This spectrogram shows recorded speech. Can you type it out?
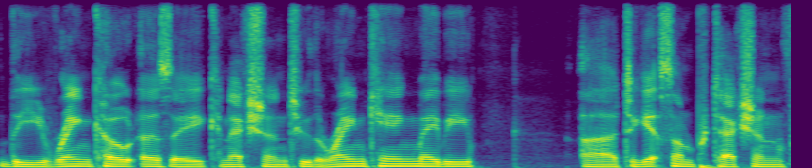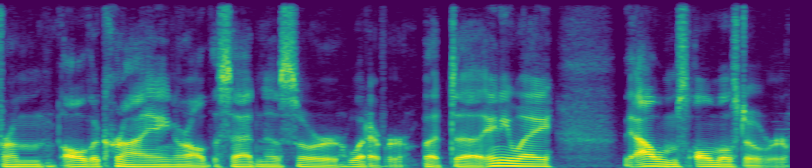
the raincoat as a connection to the Rain King, maybe uh, to get some protection from all the crying or all the sadness or whatever. But uh, anyway, The album's almost over.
